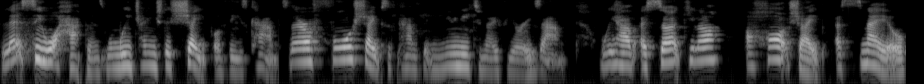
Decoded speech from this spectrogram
let's see what happens when we change the shape of these cams. So there are four shapes of cams that you need to know for your exam. We have a circular, a heart shape, a snail,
